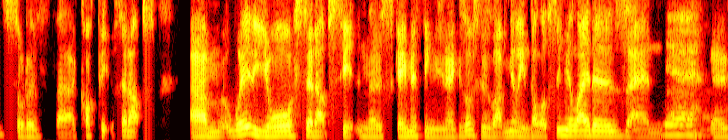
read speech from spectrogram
sort of uh, cockpit setups. Um, where do your setups sit in the scheme of things? You know, because obviously there's like million dollar simulators, and yeah, you know,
